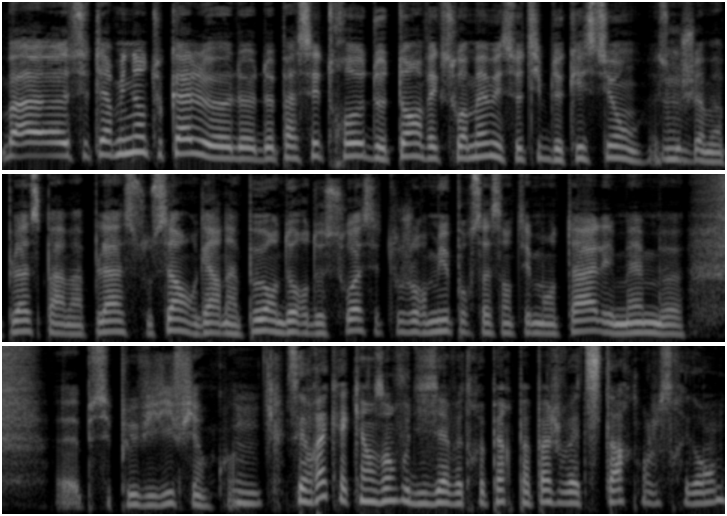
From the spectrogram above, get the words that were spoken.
Bah, c'est terminé en tout cas le, le- de passer trop de temps avec soi-même et ce type de questions. Est-ce que Mm. je suis à ma place, pas à ma place Tout ça, on regarde un peu en dehors de soi. C'est toujours mieux pour sa santé mentale et même euh, euh, c'est plus vivifiant, quoi. Mm. C'est vrai qu'à 15 ans, vous disiez à votre père, papa, je veux être star quand je serai grande.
